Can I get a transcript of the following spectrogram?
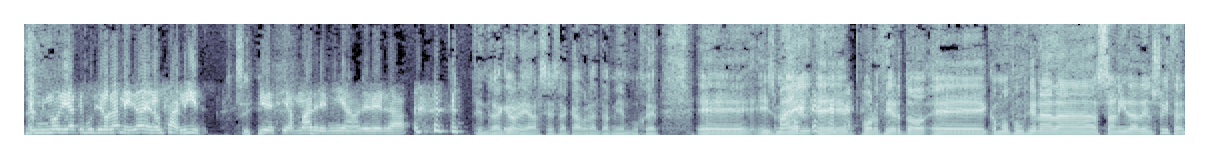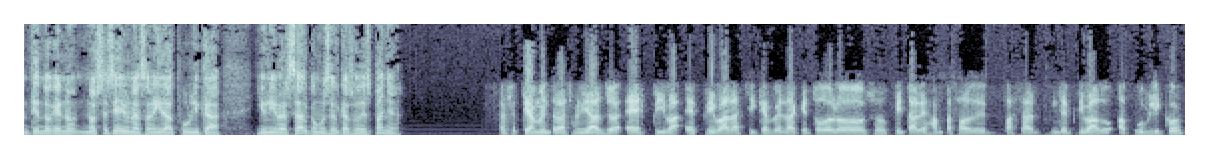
El mismo día que pusieron la medida de no salir. Y decía, madre mía, de verdad. Tendrá que orearse esa cabra también, mujer. Eh, Ismael, eh, por cierto, eh, ¿cómo funciona la sanidad en Suiza? Entiendo que no, no sé si hay una sanidad pública y universal, como es el caso de España. Efectivamente, la sanidad es, es privada. Sí que es verdad que todos los hospitales han pasado de pasar de privado a público.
